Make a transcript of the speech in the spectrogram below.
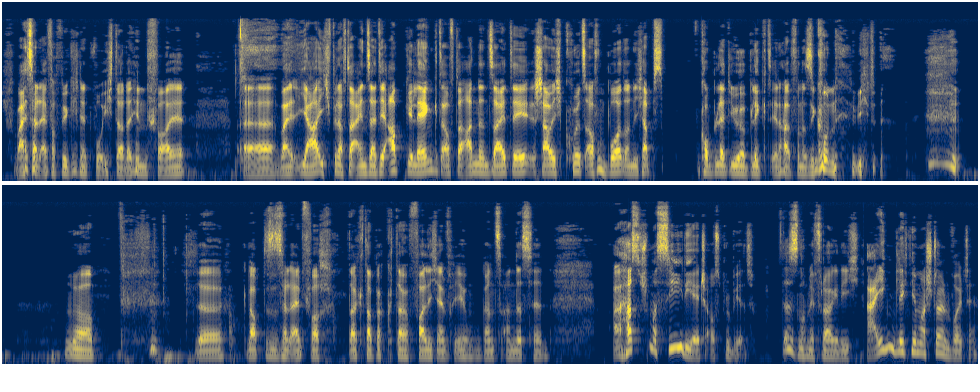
ich weiß halt einfach wirklich nicht, wo ich da dahin falle. Äh, weil ja, ich bin auf der einen Seite abgelenkt, auf der anderen Seite schaue ich kurz auf dem Board und ich habe es komplett überblickt innerhalb von einer Sekunde wieder. ja. Ich äh, glaube, das ist halt einfach, da, da, da falle ich einfach irgendwo ganz anders hin. Äh, hast du schon mal CEDH ausprobiert? Das ist noch eine Frage, die ich eigentlich dir mal stellen wollte.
